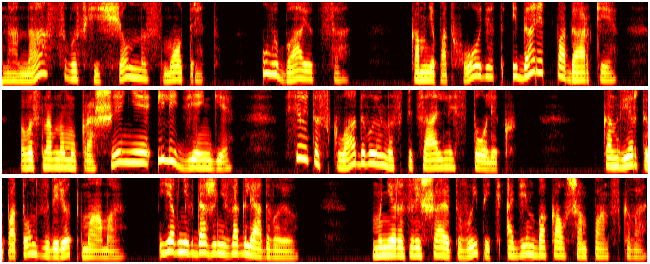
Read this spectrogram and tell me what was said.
на нас восхищенно смотрят, улыбаются, ко мне подходят и дарят подарки, в основном украшения или деньги. Все это складываю на специальный столик. Конверты потом заберет мама. Я в них даже не заглядываю. Мне разрешают выпить один бокал шампанского,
